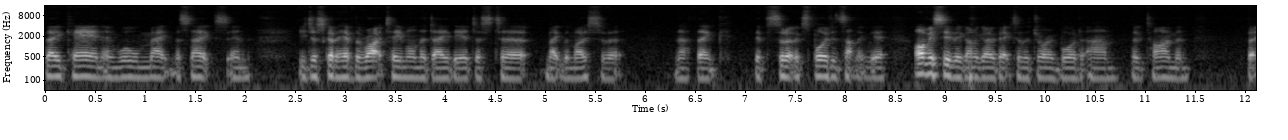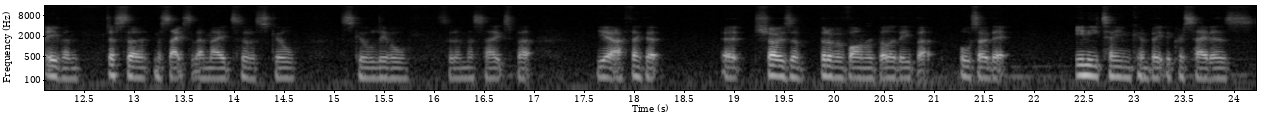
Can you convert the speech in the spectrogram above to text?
they can and will make mistakes and you just got to have the right team on the day there just to make the most of it. And I think they've sort of exploited something there. Obviously, they're going to go back to the drawing board um, big time, and but even just the mistakes that they made, sort of skill skill level sort of mistakes. But yeah, I think it it shows a bit of a vulnerability, but also that any team can beat the Crusaders.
